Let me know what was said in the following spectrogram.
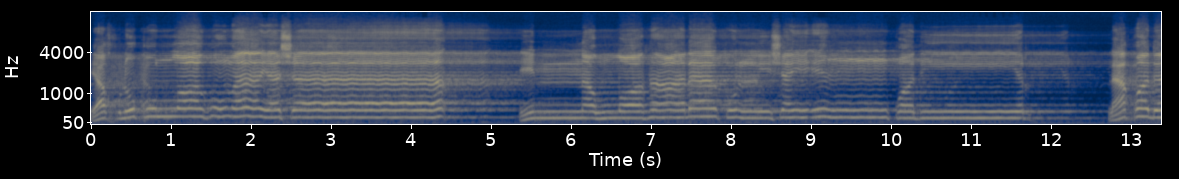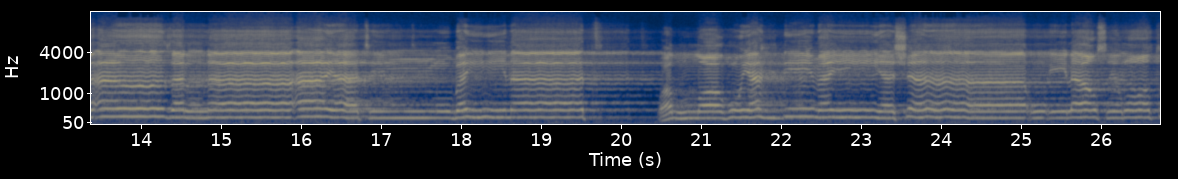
يخلق الله ما يشاء. إن الله على كل شيء قدير. لقد أنزلنا آيات مبينات. والله يهدي من يشاء إلى صراط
